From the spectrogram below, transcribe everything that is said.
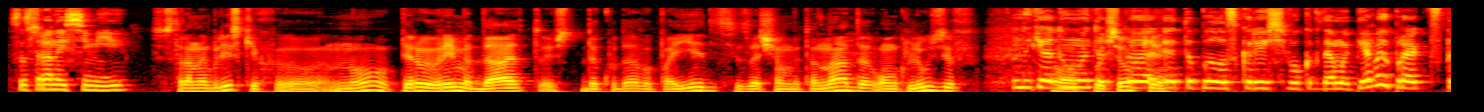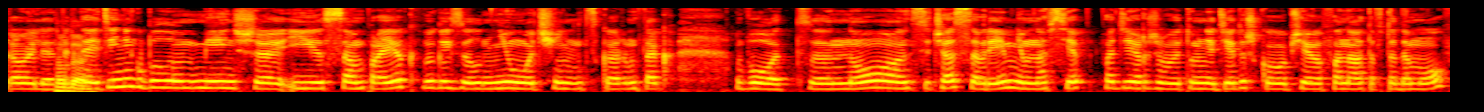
со стороны семьи? Со стороны близких, э, ну, первое время да, то есть, да куда вы поедете, зачем это надо, он инклюзив, ну, я думаю, то, что это было, скорее всего, когда мы первый проект строили, ну, тогда да. и денег было меньше, и сам проект выглядел не очень, скажем так, вот. Но сейчас со временем нас все поддерживают. У меня дедушка вообще фанат автодомов.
